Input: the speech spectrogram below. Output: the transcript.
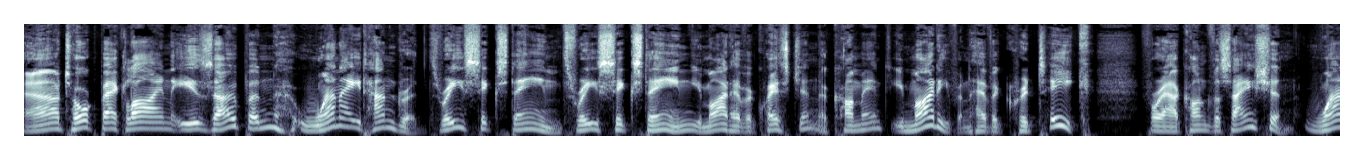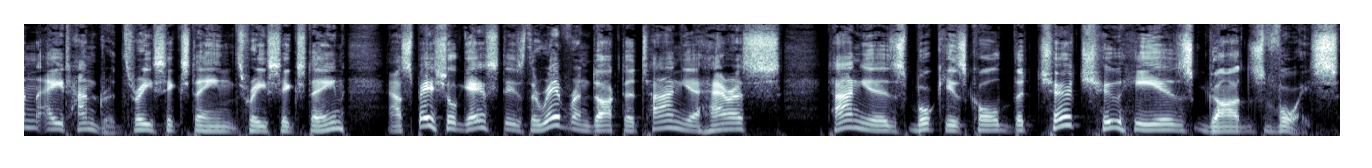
Our talkback line is open 1 800 316 316. You might have a question, a comment, you might even have a critique for our conversation. 1 800 316 316. Our special guest is the Reverend Dr. Tanya Harris. Tanya's book is called The Church Who Hears God's Voice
